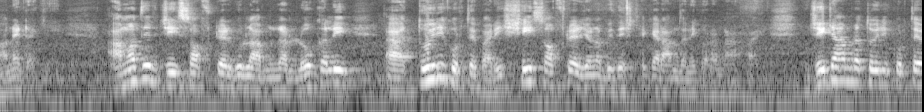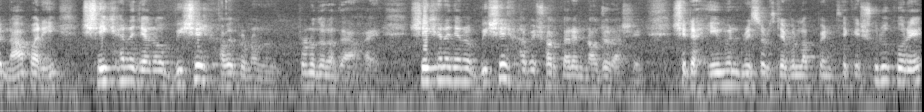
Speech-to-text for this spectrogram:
মানেটা কি? আমাদের যেই সফটওয়্যারগুলো আমরা লোকালি তৈরি করতে পারি, সেই সফটওয়্যার যেন বিদেশ থেকে আর আমদানি করা না হয়। যেটা আমরা তৈরি করতে না পারি, সেইখানে যেন বিশেষভাবে প্রণোদনা দেওয়া হয়। সেখানে যেন বিশেষভাবে সরকারের নজর আসে। সেটা হিউম্যান রিসোর্স ডেভেলপমেন্ট থেকে শুরু করে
